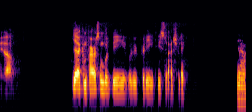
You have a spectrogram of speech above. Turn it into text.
Yeah. Yeah, comparison would be would be pretty decent actually. Yeah.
